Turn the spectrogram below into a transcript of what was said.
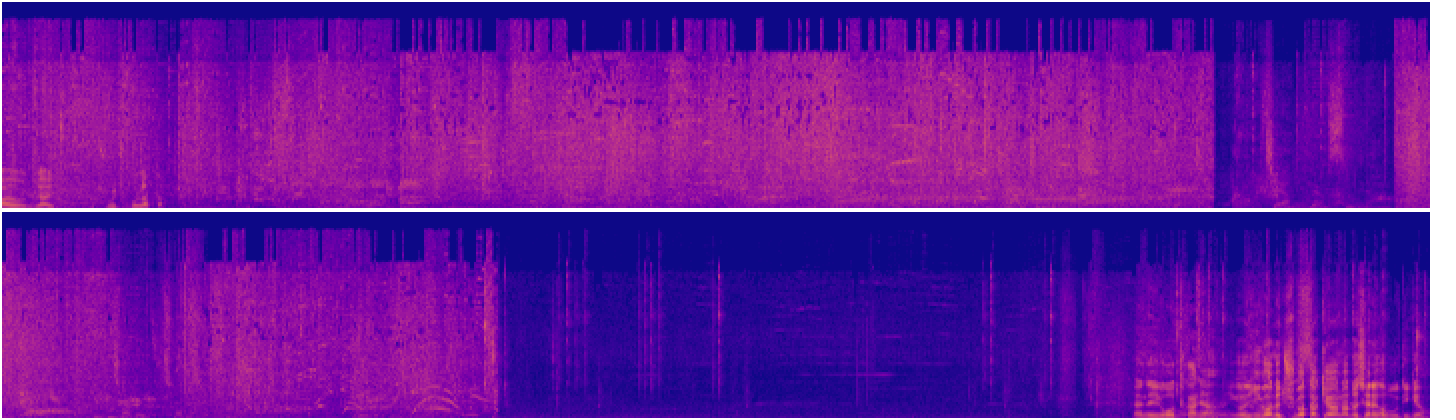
아유 야 죽을 줄 몰랐다. 제압되었습니다. 야, 근데 이거 어떡하냐? 이거 이거는 죽었다 깨어나도 쟤네가 못 이겨.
